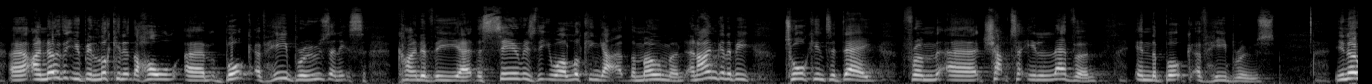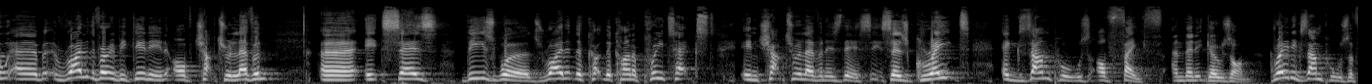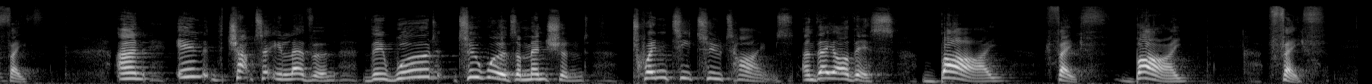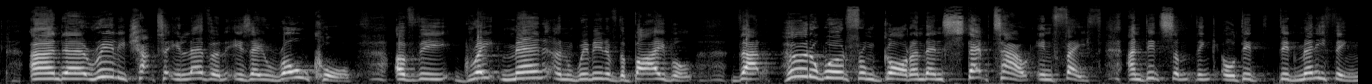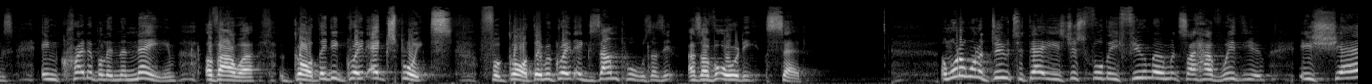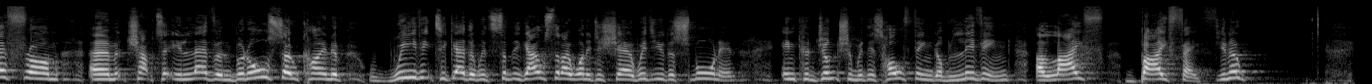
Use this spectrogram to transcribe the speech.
Uh, I know that you've been looking at the whole um, book of Hebrews, and it's kind of the, uh, the series that you are looking at at the moment. And I'm going to be talking today from uh, chapter 11 in the book of Hebrews. You know, uh, right at the very beginning of chapter 11, uh, it says these words, right at the, the kind of pretext in chapter 11 is this it says, Great examples of faith. And then it goes on. Great examples of faith. And in chapter 11, the word, two words are mentioned 22 times. And they are this by faith. By faith. And uh, really, chapter 11 is a roll call of the great men and women of the Bible that heard a word from God and then stepped out in faith and did something or did, did many things incredible in the name of our God. They did great exploits for God. They were great examples, as, it, as I've already said. And what I want to do today is just for the few moments I have with you, is share from um, chapter 11, but also kind of weave it together with something else that I wanted to share with you this morning in conjunction with this whole thing of living a life by faith. You know,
